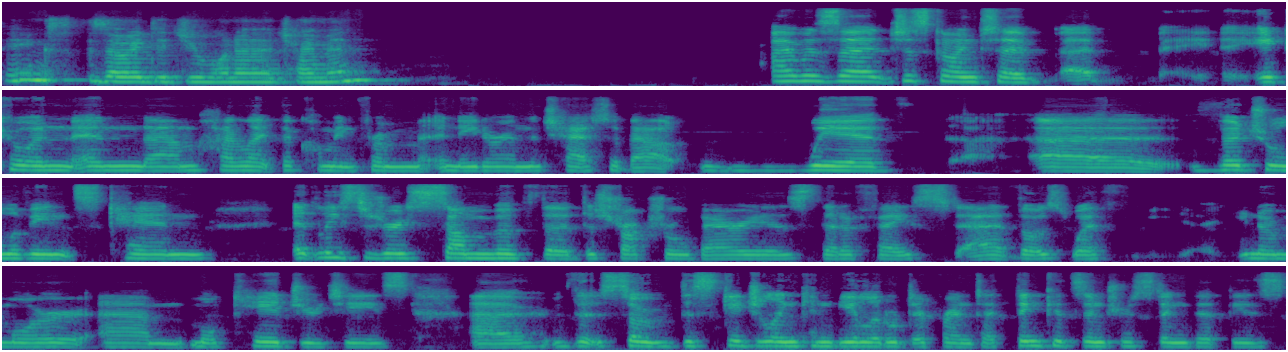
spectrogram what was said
Thanks. Zoe, did you want to chime in? I was uh, just going to uh, echo and, and um, highlight the comment from Anita in the chat about where uh, virtual events can at least address some of the, the structural barriers that are faced, uh, those with you know more um, more care duties. Uh, the, so the scheduling can be a little different. I think it's interesting that there's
